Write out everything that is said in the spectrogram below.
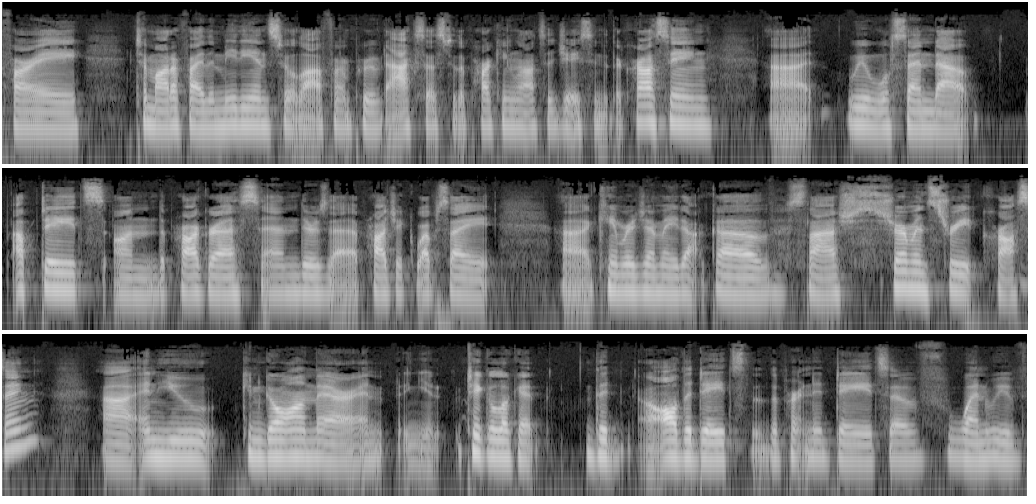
FRA to modify the medians to allow for improved access to the parking lots adjacent to the crossing. Uh, we will send out updates on the progress, and there's a project website, uh, cambridgema.gov slash Sherman Street Crossing, uh, and you can go on there and you know, take a look at the all the dates, the, the pertinent dates of when we've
